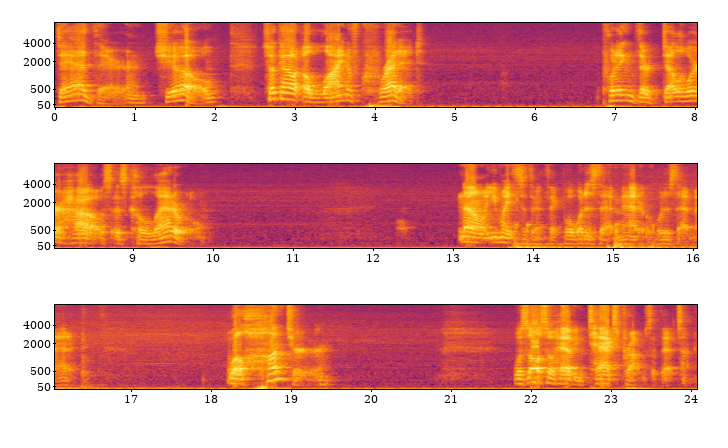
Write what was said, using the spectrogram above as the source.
dad there, Joe, took out a line of credit putting their Delaware house as collateral. Now, you might sit there and think, well, what does that matter? What does that matter? Well, Hunter was also having tax problems at that time.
